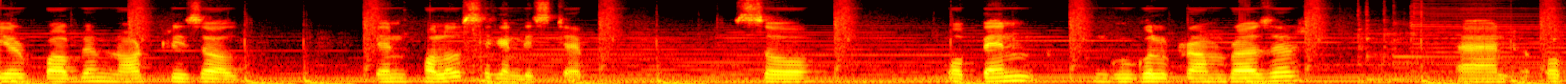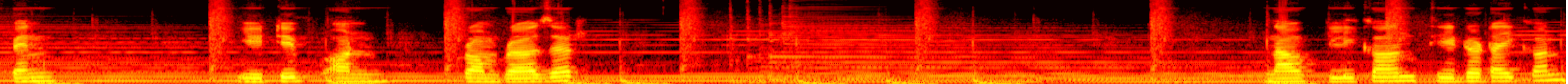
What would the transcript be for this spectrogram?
your problem not resolved then follow second step. So open google chrome browser and open youtube on chrome browser. Now click on three dot icon.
